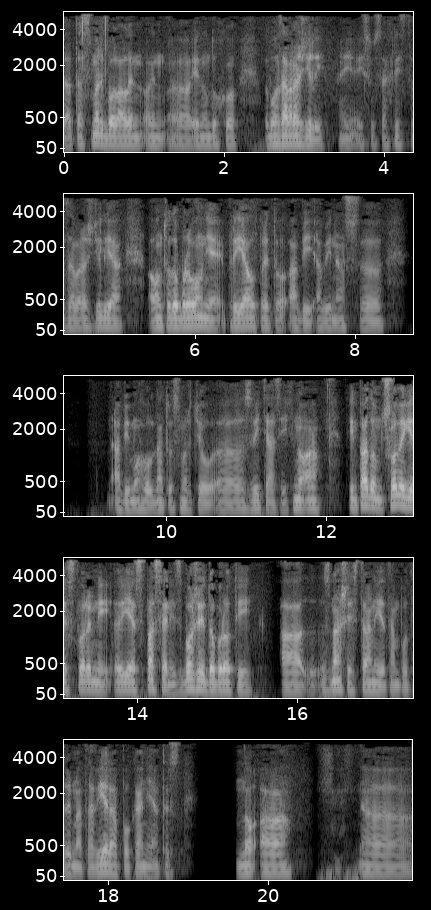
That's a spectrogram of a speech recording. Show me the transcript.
tá, tá smrť bola len, len uh, jednoducho, lebo ho zavraždili. Hej, Isúsa Krista zavraždili a, a on to dobrovoľne prijal preto, aby, aby nás uh, aby mohol na to smrťou uh, zvyťaziť. No a tým pádom človek je stvorený, je spasený z Božej dobroty a z našej strany je tam potrebná tá viera, pokanie a krst. No a uh,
